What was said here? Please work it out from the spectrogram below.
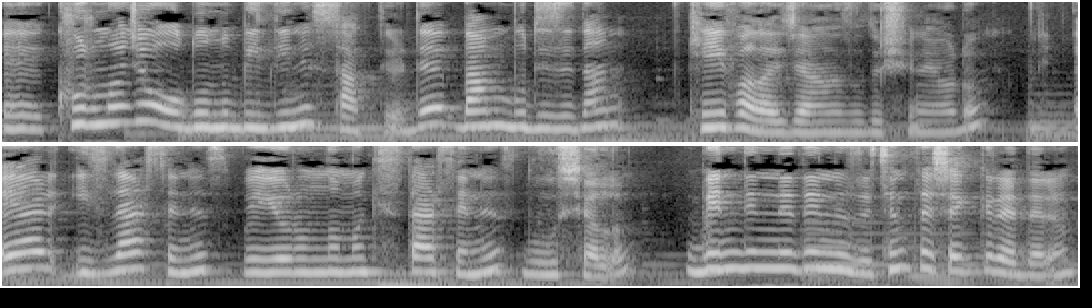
e, kurmaca olduğunu bildiğiniz takdirde ben bu diziden keyif alacağınızı düşünüyorum. Eğer izlerseniz ve yorumlamak isterseniz buluşalım. Beni dinlediğiniz için teşekkür ederim.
